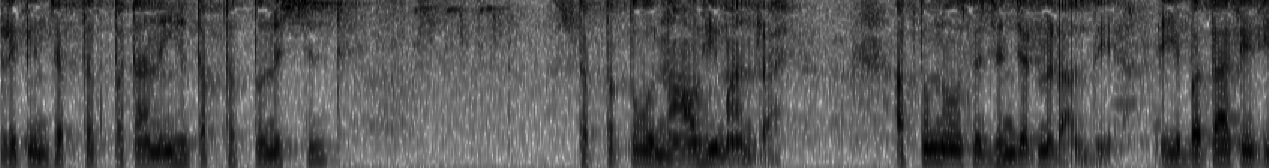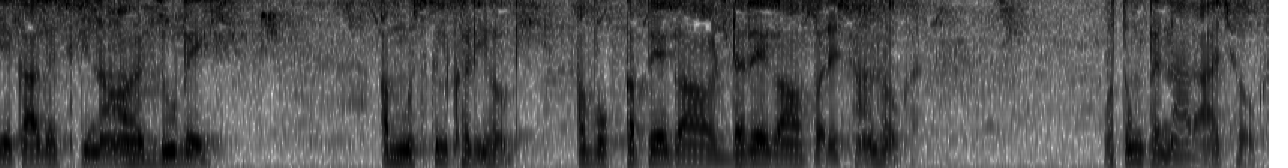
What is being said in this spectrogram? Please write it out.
लेकिन जब तक पता नहीं है, तब तक तो निश्चिंत तब तक तो वो नाव ही मान रहा है। अब तुमने उसे झंझट में डाल दिया। ये बता के कि ये कागज़ की नाव है, डूबेगी। अब मुश्किल खड़ी होगी। अब वो कपेगा और डरेगा और परेशान होगा। वो तुम पे नाराज़ होगा।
